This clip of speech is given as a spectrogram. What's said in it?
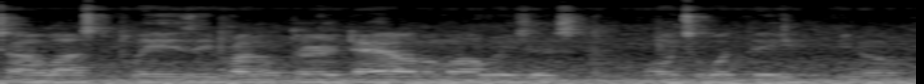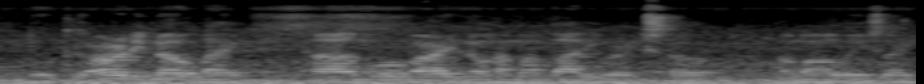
trying to watch the plays they run on third down. I'm always just on to what they, you know, do because I already know like how I move. I already know how my body works, so I'm always like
